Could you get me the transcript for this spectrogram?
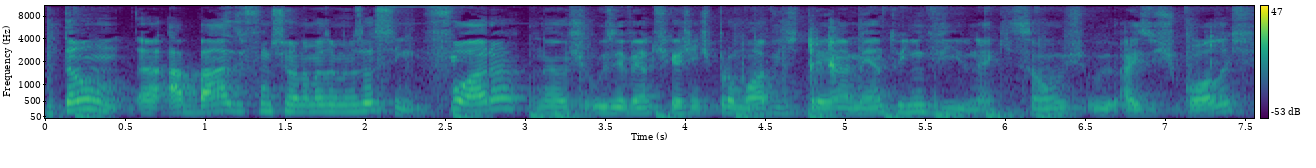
então, a base funciona mais ou menos assim. Fora né, os, os, eventos que a gente promove de treinamento e envio, né? Que são os, as escolas,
